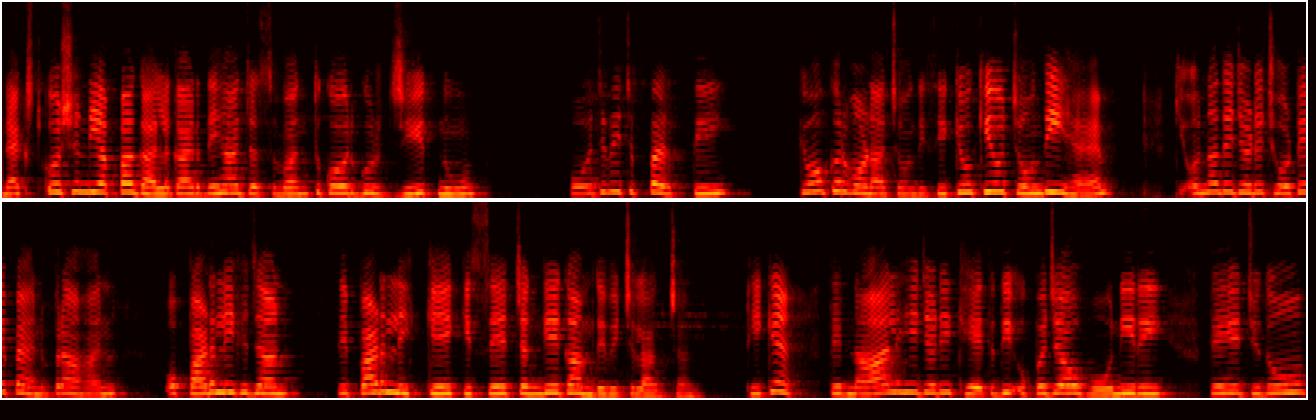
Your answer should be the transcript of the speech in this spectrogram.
ਨੈਕਸਟ ਕੁਐਸਚਨ ਦੀ ਆਪਾਂ ਗੱਲ ਕਰਦੇ ਹਾਂ ਜਸਵੰਤ ਕੌਰ ਗੁਰਜੀਤ ਨੂੰ। ਫੌਜ ਵਿੱਚ ਭਰਤੀ ਕਿਉਂ ਕਰਵਾਉਣਾ ਚਾਹੁੰਦੀ ਸੀ? ਕਿਉਂਕਿ ਉਹ ਚਾਹੁੰਦੀ ਹੈ ਕਿ ਉਹਨਾਂ ਦੇ ਜਿਹੜੇ ਛੋਟੇ ਭੈਣ ਭਰਾ ਹਨ, ਉਹ ਪੜ੍ਹ ਲਿਖ ਜਾਣ ਅਤੇ ਪੜ੍ਹ ਲਿਖ ਕੇ ਕਿਸੇ ਚੰਗੇ ਕੰਮ ਦੇ ਵਿੱਚ ਲੱਗ ਜਾਣ। ਠੀਕ ਹੈ? ਅਤੇ ਨਾਲ ਹੀ ਜਿਹੜੀ ਖੇਤ ਦੀ ਉਪਜ ਆ, ਉਹ ਹੋ ਨਹੀਂ ਰਹੀ ਅਤੇ ਜਦੋਂ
